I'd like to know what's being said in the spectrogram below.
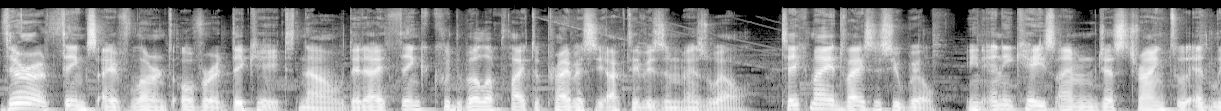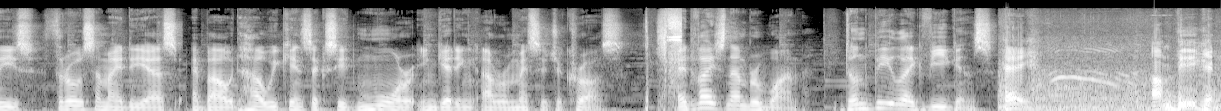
There are things I've learned over a decade now that I think could well apply to privacy activism as well. Take my advice as you will. In any case, I'm just trying to at least throw some ideas about how we can succeed more in getting our message across. Advice number one. Don't be like vegans. Hey, I'm vegan.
